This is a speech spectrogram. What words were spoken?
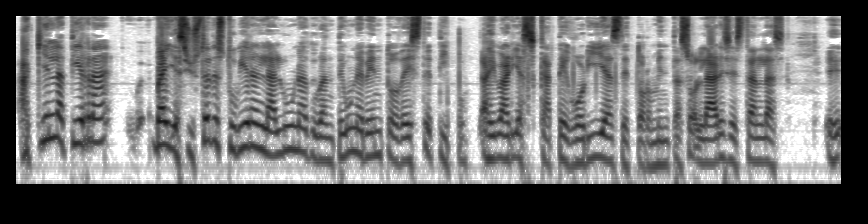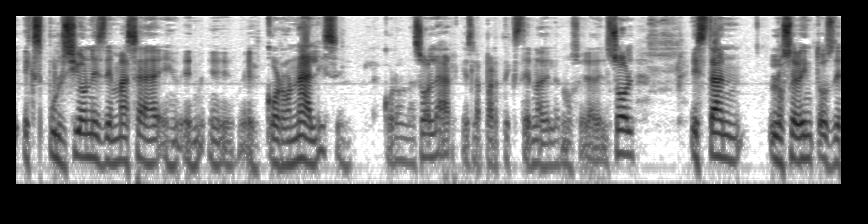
Aquí en la Tierra, vaya, si usted estuviera en la Luna durante un evento de este tipo, hay varias categorías de tormentas solares, están las eh, expulsiones de masa eh, coronales, en la corona solar, que es la parte externa de la atmósfera del Sol, están los eventos de,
